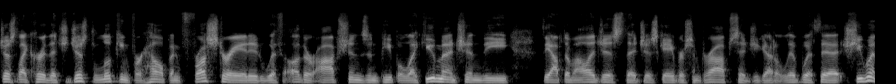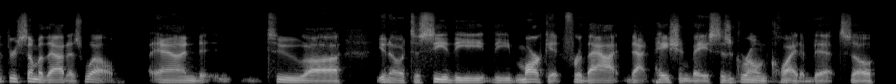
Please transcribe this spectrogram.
just like her that's just looking for help and frustrated with other options. And people like you mentioned, the the ophthalmologist that just gave her some drops said you got to live with it. She went through some of that as well. And to uh, you know, to see the the market for that that patient base has grown quite a bit. So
